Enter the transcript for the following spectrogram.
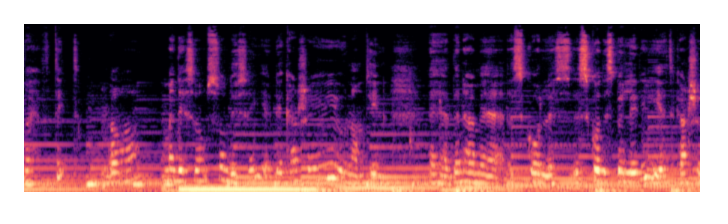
Vad häftigt. Ja, men det som, som du säger, det kanske är ju någonting. Eh, den här med skådes, skådespeleriet kanske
